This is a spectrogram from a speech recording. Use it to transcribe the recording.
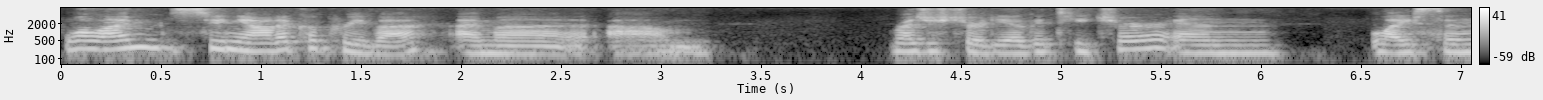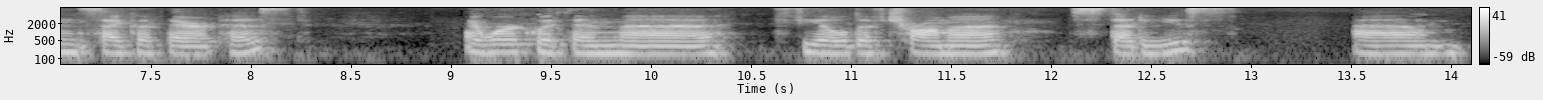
Well, I'm Sunyata Kopriva. I'm a um, registered yoga teacher and licensed psychotherapist. I work within the field of trauma studies um,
